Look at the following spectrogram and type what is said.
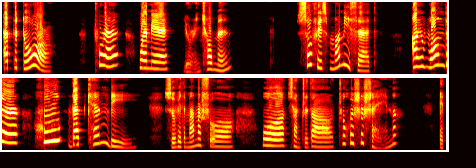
at the door. 突然，外面有人敲门。Sophie's mummy said, "I wonder who that can be." 苏菲的妈妈说：“我想知道这会是谁呢？”It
